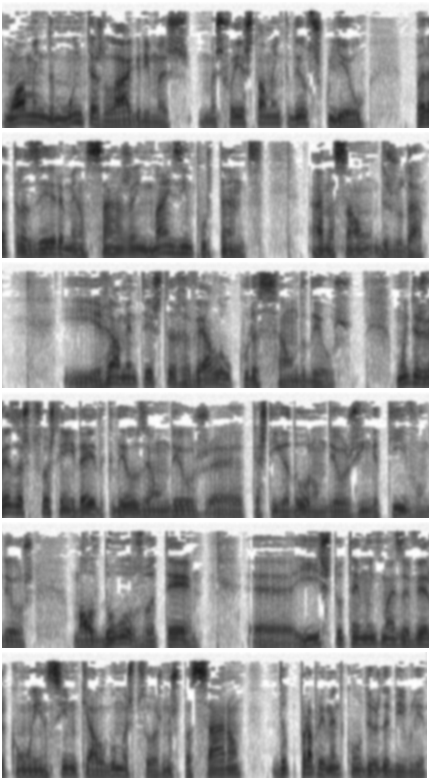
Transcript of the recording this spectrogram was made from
um homem de muitas lágrimas, mas foi este homem que Deus escolheu para trazer a mensagem mais importante à nação de Judá. E realmente este revela o coração de Deus. Muitas vezes as pessoas têm a ideia de que Deus é um Deus uh, castigador, um Deus vingativo, um Deus maldoso até. Uh, e isto tem muito mais a ver com o ensino que algumas pessoas nos passaram do que propriamente com o Deus da Bíblia.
